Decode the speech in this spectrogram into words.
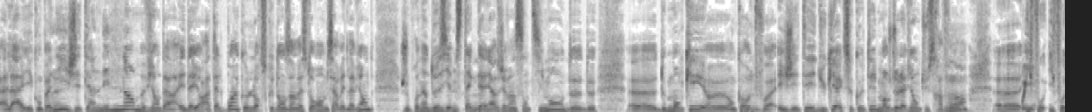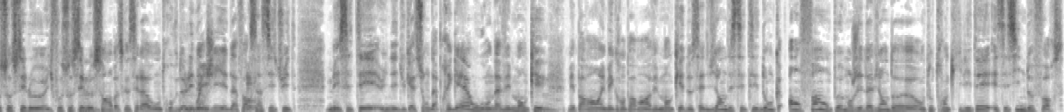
à l'ail et compagnie, j'étais un énorme viandard. Et d'ailleurs à tel point que lorsque dans un restaurant on me servait de la viande, je prenais un deuxième steak mm. derrière, j'avais un sentiment de de, euh, de manquer encore encore une mm. fois. Et j'ai été éduqué avec ce côté mange de la viande, tu seras fort. Mm. Euh, Il faut il faut saucer le il faut saucer le mm. sang parce que c'est là où on trouve de l'énergie et de la force et ainsi de suite. Mais c'était une éducation d'après-guerre où on avait manqué. Mes parents et mes grands-parents avaient manqué de cette viande et c'était donc enfin on peut manger de la viande euh, en toute tranquillité et c'est signe de force.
